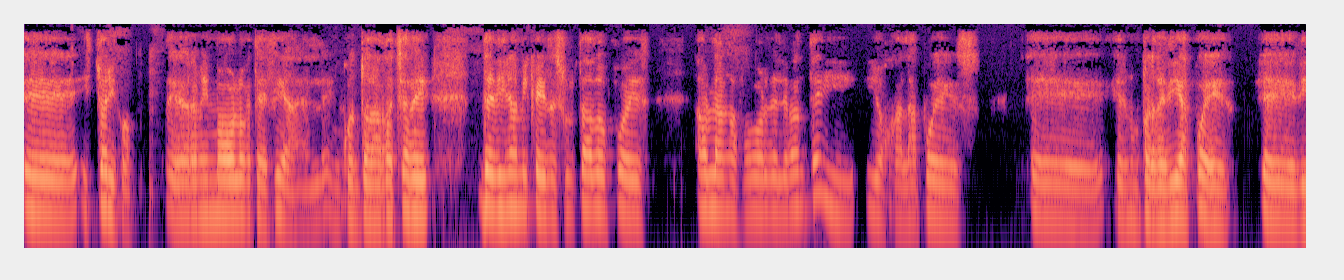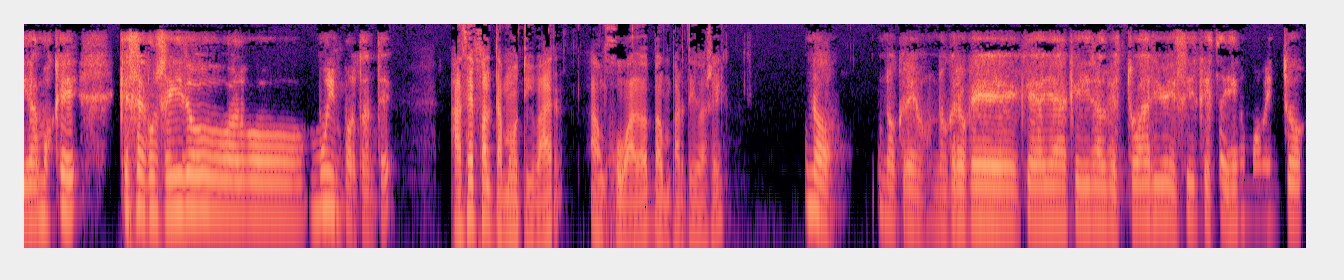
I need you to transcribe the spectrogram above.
eh, histórico. Eh, ahora mismo lo que te decía, en cuanto a la racha de, de, dinámica y resultados, pues hablan a favor del Levante y, y ojalá pues eh, en un par de días pues digamos que, que se ha conseguido algo muy importante. ¿Hace falta motivar a un jugador para un partido así? No, no creo. No creo que, haya que ir al vestuario y decir que estáis en un momento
